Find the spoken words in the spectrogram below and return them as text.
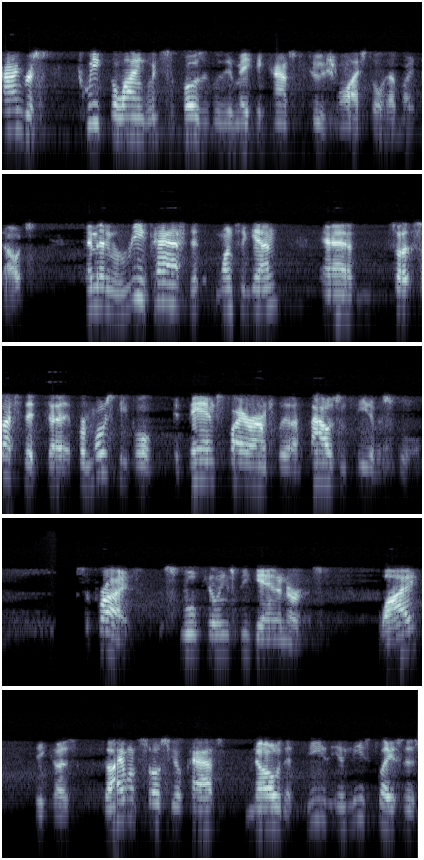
Congress tweaked the language supposedly to make it constitutional. I still have my doubts, and then repassed it once again, and so such that uh, for most people, it bans firearms within a thousand feet of a school. Surprise! The school killings began in earnest. Why? Because violent sociopaths, know that these, in these places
